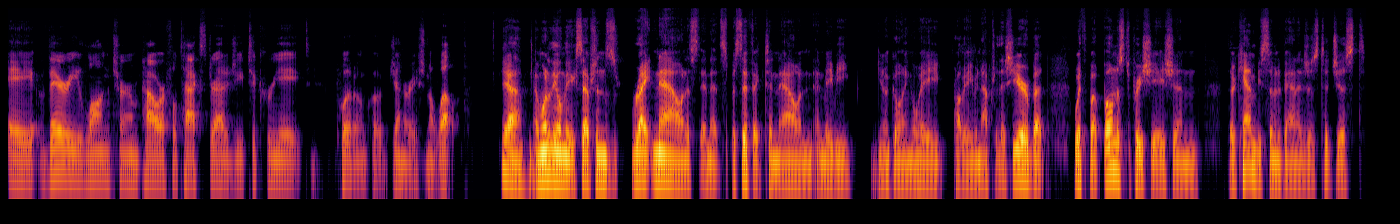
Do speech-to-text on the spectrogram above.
a very long-term powerful tax strategy to create quote unquote generational wealth. Yeah, and one of the only exceptions right now, and it's and it's specific to now, and and maybe you know going away probably even after this year, but with but bonus depreciation, there can be some advantages to just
